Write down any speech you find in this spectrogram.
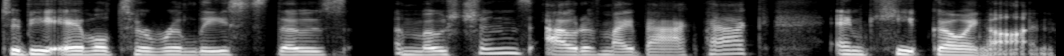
to be able to release those emotions out of my backpack and keep going on.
